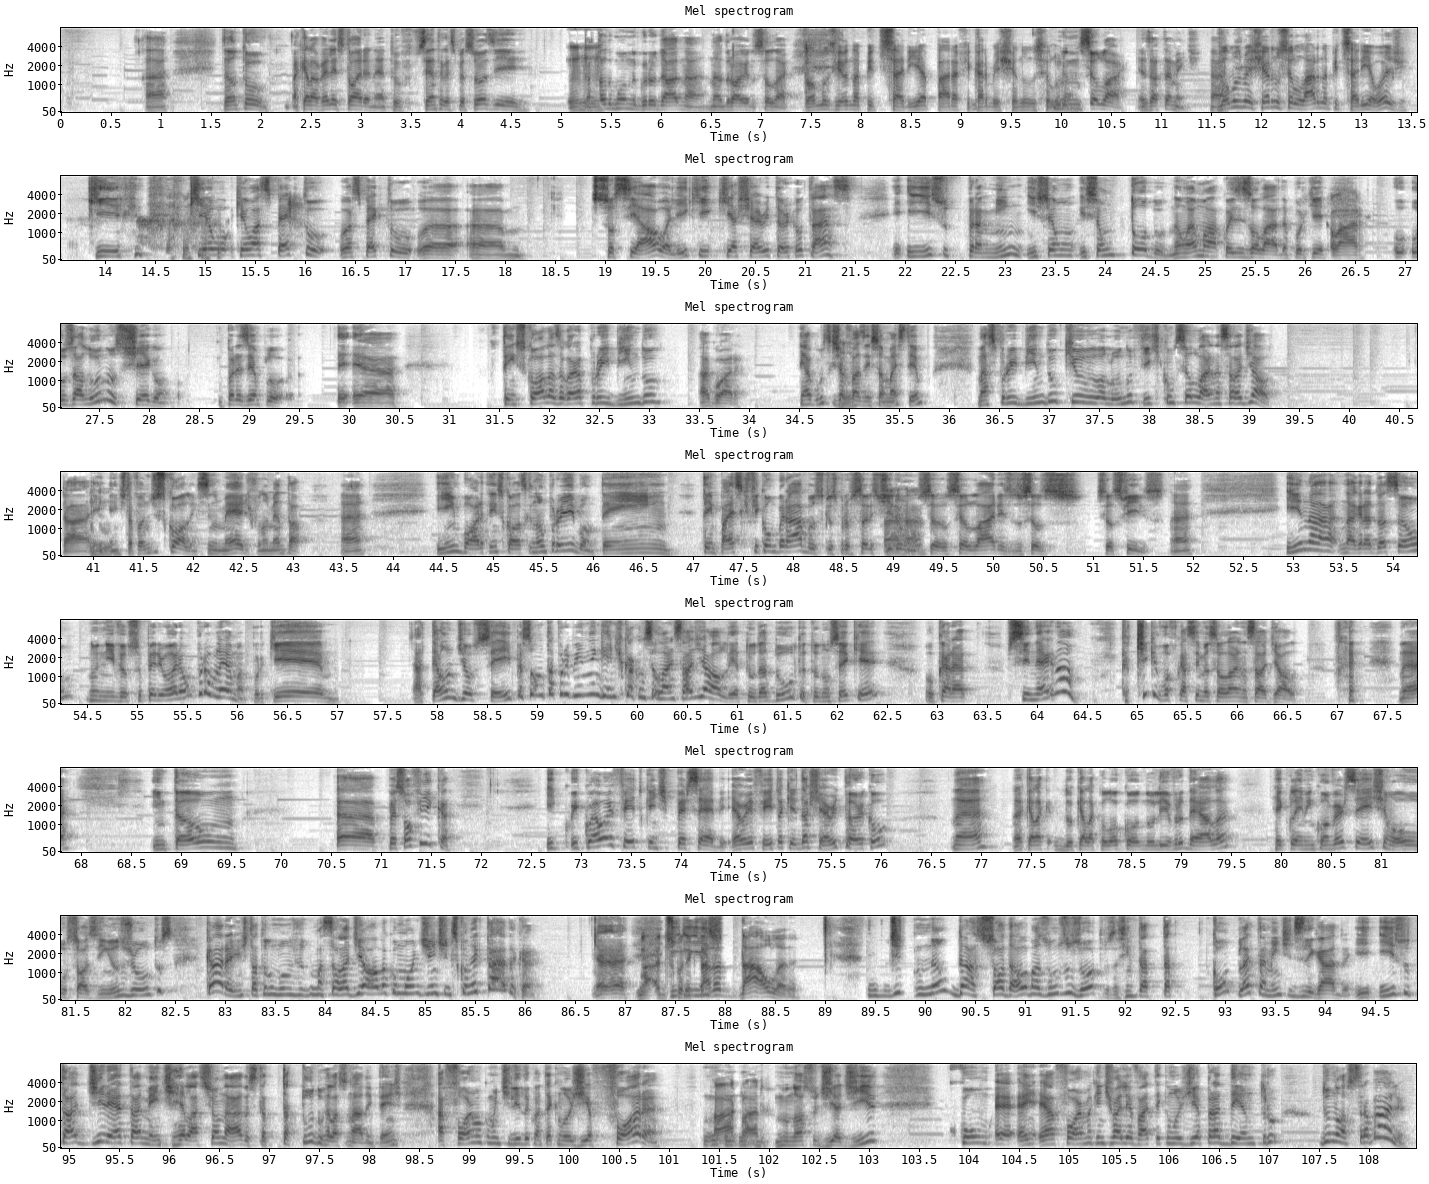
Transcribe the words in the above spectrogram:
Ah, então tu. Aquela velha história, né? Tu senta com as pessoas e. Uhum. Tá todo mundo grudado na, na droga do celular. Vamos ir na pizzaria para ficar mexendo no celular. No celular, exatamente. Ah. Vamos mexer no celular na pizzaria hoje? Que, que, é, o, que é o aspecto, o aspecto uh, uh, social ali que, que a Sherry Turkle traz. E, e isso, para mim, isso é, um, isso é um todo, não é uma coisa isolada, porque claro. o, os alunos chegam, por exemplo, é, é, tem escolas agora proibindo agora. Tem alguns que já hum. fazem isso há mais tempo, mas proibindo que o aluno fique com o celular na sala de aula. Tá? Uhum. A gente está falando de escola, ensino médio, fundamental. Né? E embora tem escolas que não proíbam, tem, tem pais que ficam brabos que os professores tiram uhum. os, seus celulares dos seus seus filhos, né? E na, na graduação, no nível superior, é um problema, porque até onde eu sei, o pessoal não tá proibindo ninguém de ficar com o celular em sala de aula. E é tudo adulto, é tudo não sei o quê. O cara se nega, não. O que, que eu vou ficar sem meu celular na sala de aula? né? Então, uh, o pessoal fica. E, e, qual é o efeito que a gente percebe? É o efeito aquele da Sherry Turkle, né? Daquela, do que ela colocou no livro dela, Reclaiming Conversation ou Sozinhos Juntos. Cara, a gente tá todo mundo junto numa sala de aula com um monte de gente desconectada, cara. É, é desconectada isso, da aula, né? De, não da, só da aula, mas uns dos outros. Assim, tá, tá completamente desligado. E isso tá diretamente relacionado, tá, tá tudo relacionado, entende? A forma como a gente lida com a tecnologia fora ah, no, claro. no, nosso dia a dia com, é, é, é a forma que a gente vai levar a tecnologia para dentro do nosso trabalho.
